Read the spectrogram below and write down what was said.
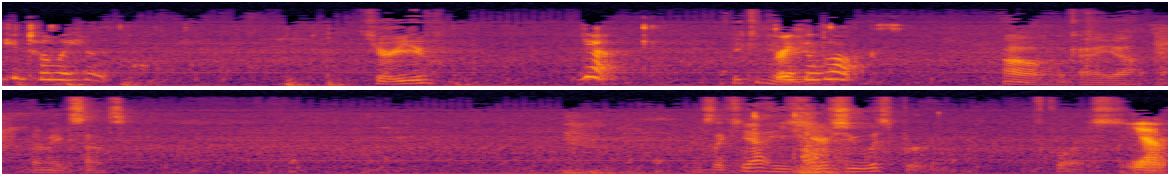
He can totally hear it. Hear you? Yeah, He can hear breaking you. blocks. Oh, okay, yeah, that makes sense. I was like, yeah, he hears you whispering. Of course. Yeah,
